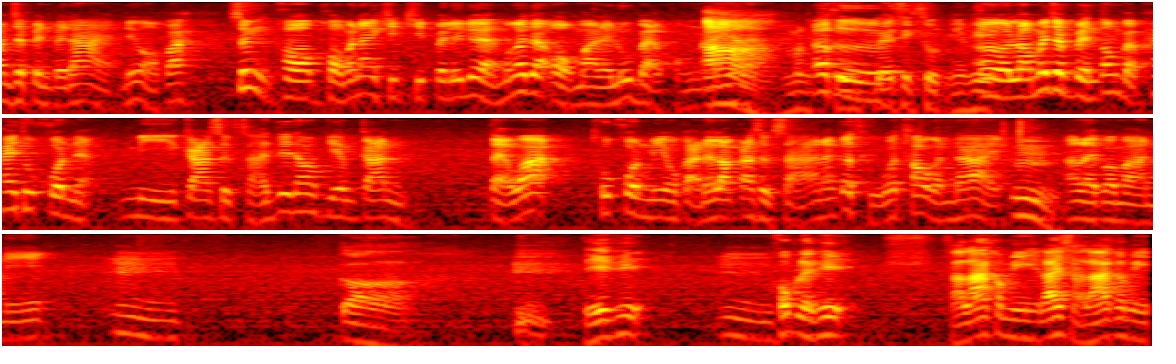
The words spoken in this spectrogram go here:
มันจะเป็นไปได้นึกออกปะซึ่งพอพอมานั่งคิดคิดไปเรื่อยๆ มันก็จะออกมาในรูปแบบของไนอ่าท์แหละมันก็คืคืออเบสิกสุดไงพี่เออเราไม่จำเป็นต้องแบบให้ทุกคนเนี่ยมีการศึกษาที่เท่าเทียมกัน แต่ว่าทุกคนมีโอกาสได้รับการศึกษาอันนั้นก็ถือว่าเท่ากันได้อืมอะไรประมาณนี้ อืมก็ ดีพี่อืมครบเลยพี่ สาระก็มีไร้สาระก็มี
